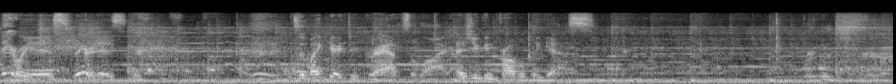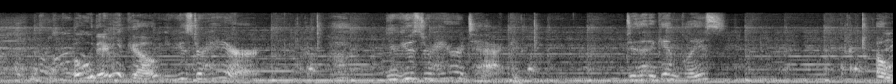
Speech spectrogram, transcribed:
There he is. There it is. so my character grabs a lot, as you can probably guess. Oh, there you go. You used her hair. You used her hair attack. Do that again, please. Oh,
